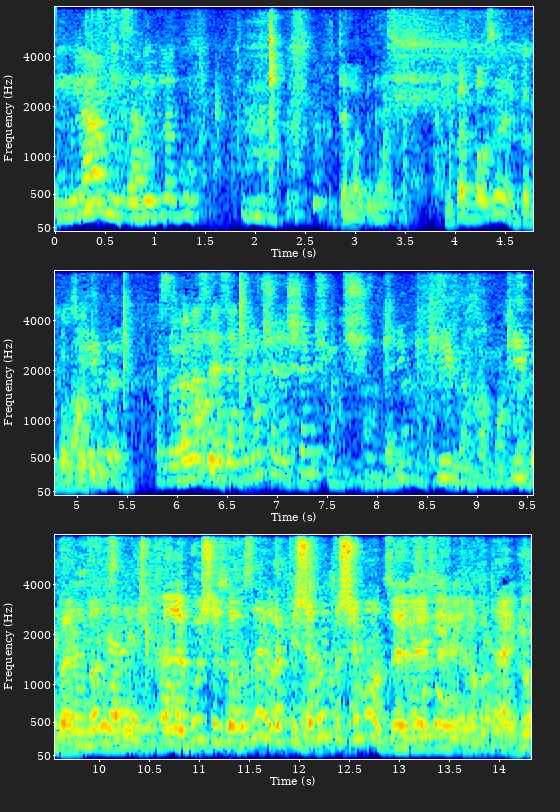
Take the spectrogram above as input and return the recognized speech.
עילם מסביב לגוף. זה מגנטי. כיפת ברזל. כיפת ברזל. זה, זה גילוי של השם שלי. כיפת ברזל, יש לך לבוש של ברזל, רק תשנו את השמות, זה, רבותיי, נו.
